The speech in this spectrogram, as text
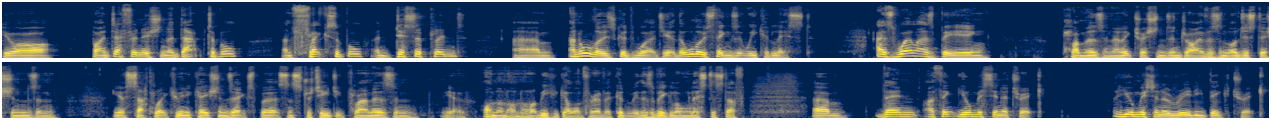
who are by definition adaptable and flexible and disciplined, um, and all those good words, yeah, all those things that we could list, as well as being plumbers and electricians and drivers and logisticians and you know satellite communications experts and strategic planners and you know on and on and on. We could go on forever, couldn't we? There's a big long list of stuff. Um, then I think you're missing a trick. You're missing a really big trick.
